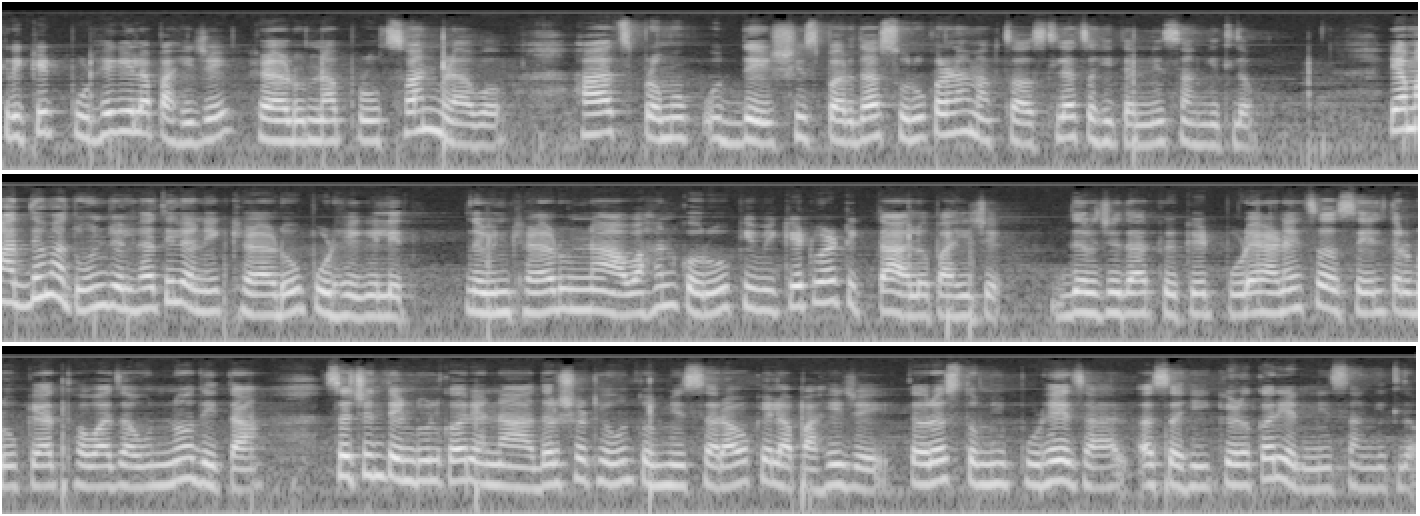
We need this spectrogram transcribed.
क्रिकेट पुढे गेला पाहिजे खेळाडूंना प्रोत्साहन मिळावं हाच प्रमुख उद्देश ही स्पर्धा सुरू करण्यामागचा असल्याचंही त्यांनी सांगितलं. या माध्यमातून जिल्ह्यातील अनेक खेळाडू पुढे गेलेत. नवीन खेळाडूंना आवाहन करू की विकेटवर टिकता आलं पाहिजे. दर्जेदार क्रिकेट पुढे आणायचं असेल तर डोक्यात हवा जाऊन न देता सचिन तेंडुलकर यांना आदर्श ठेवून तुम्ही सराव केला पाहिजे. तरच तुम्ही पुढे जाल असंही केळकर यांनी सांगितलं.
